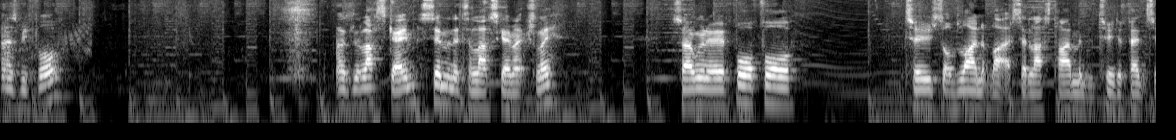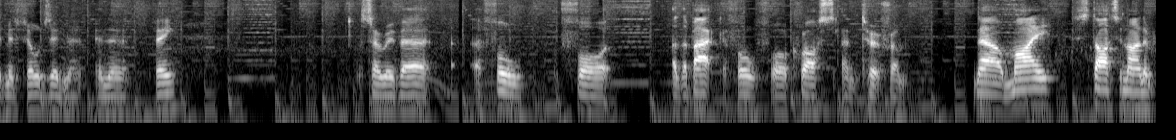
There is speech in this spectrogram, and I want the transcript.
as before. As the last game, similar to last game actually. So I'm going to 4 4 2 sort of lineup like I said last time with the two defensive midfielders in the in the thing. So with a, a full four at the back, a full four across, and two at front. Now my starting lineup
